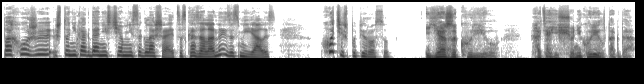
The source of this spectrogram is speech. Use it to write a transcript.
«Похоже, что никогда ни с чем не соглашается», — сказала она и засмеялась. «Хочешь папиросу?» Я закурил, хотя еще не курил тогда.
